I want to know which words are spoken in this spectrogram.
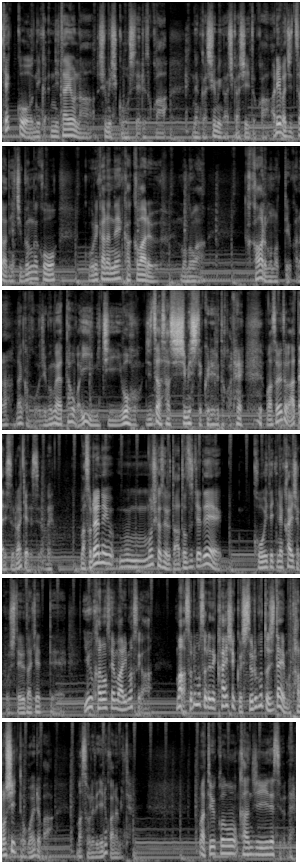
結構似たような趣味思考をしているとか、なんか趣味が近しいとか、あるいは実はね、自分がこう、これからね、関わるものは、関わるものっていうかな、なんかこう自分がやった方がいい道を実は指し示してくれるとかね、まあそういうのがあったりするわけですよね。まあそれはね、もしかすると後付けで好意的な解釈をしてるだけっていう可能性もありますが、まあそれもそれで解釈すること自体も楽しいと思えれば、まあそれでいいのかなみたいな。まあというこの感じですよね。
